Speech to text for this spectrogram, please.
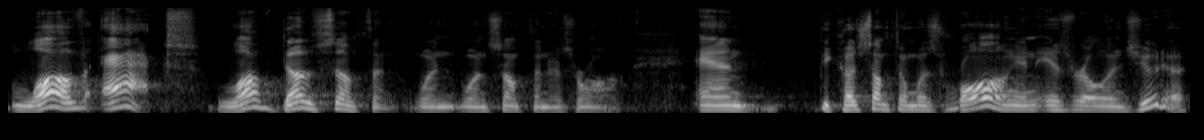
love acts. Love does something when, when something is wrong. And because something was wrong in Israel and Judah,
